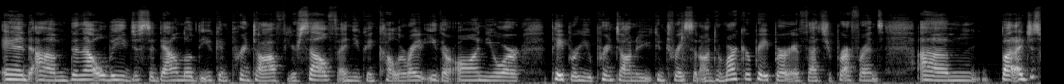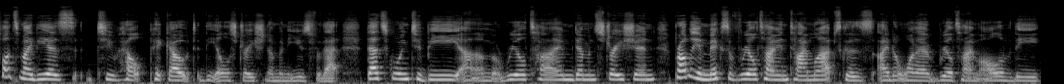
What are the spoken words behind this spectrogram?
And um, then that will be just a download that you can print off yourself yourself and you can color right either on your paper you print on or you can trace it onto marker paper if that's your preference. Um, but I just want some ideas to help pick out the illustration I'm going to use for that. That's going to be um, real-time demonstration, probably a mix of real-time and time-lapse because I don't want to real-time all of the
